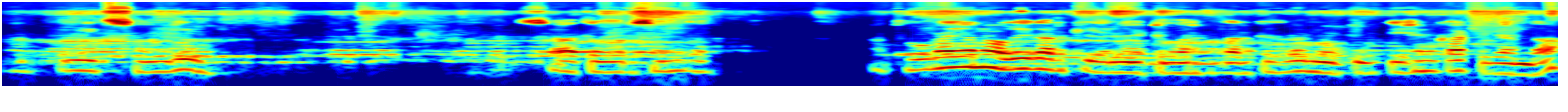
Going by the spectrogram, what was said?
ਹਰਪ੍ਰੀਤ ਸੰਧੂ ਸਤਵਰ ਸਿੰਘ। ਥੋੜਾ ਜਿਹਾ ਨਾ ਉਹਦੇ ਕਰਕੇ ਨੈਟਵਰਕ ਕਰਕੇ ਥੋੜਾ ਨੋਟੀਫਿਕੇਸ਼ਨ ਘੱਟ ਜਾਂਦਾ।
